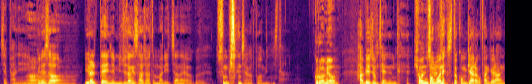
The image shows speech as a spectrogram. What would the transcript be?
재판이. 아, 그래서 아. 이럴 때 이제 민주당에서 자주 하던 말이 있잖아요. 그 숨기는 자가 범인이다. 그러면 합의 좀 되는데 현실... 법원에서도 공개하라고 판결한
